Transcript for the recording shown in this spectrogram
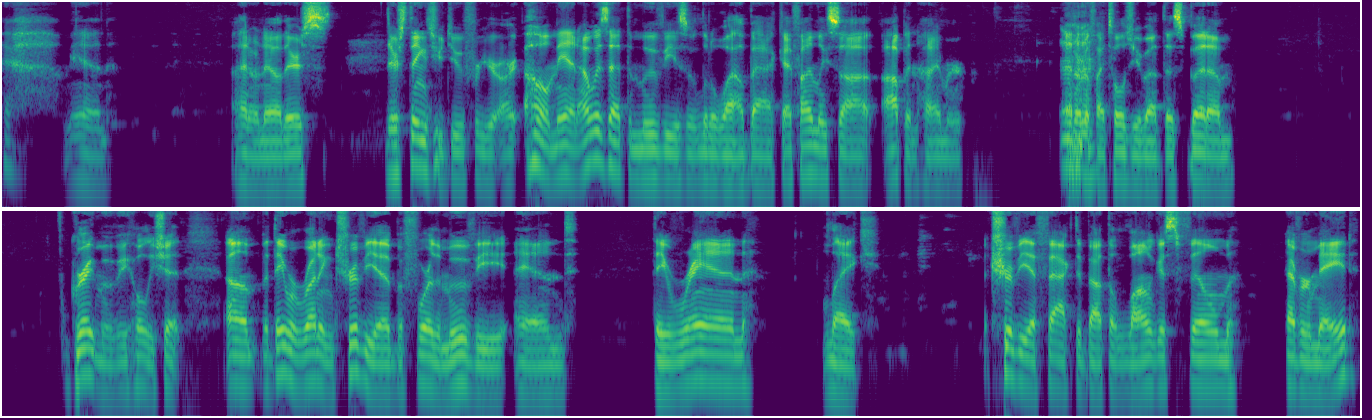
man. I don't know. There's there's things you do for your art. Oh man, I was at the movies a little while back. I finally saw Oppenheimer. I don't know if I told you about this, but um great movie, holy shit. Um but they were running trivia before the movie and they ran like a trivia fact about the longest film ever made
